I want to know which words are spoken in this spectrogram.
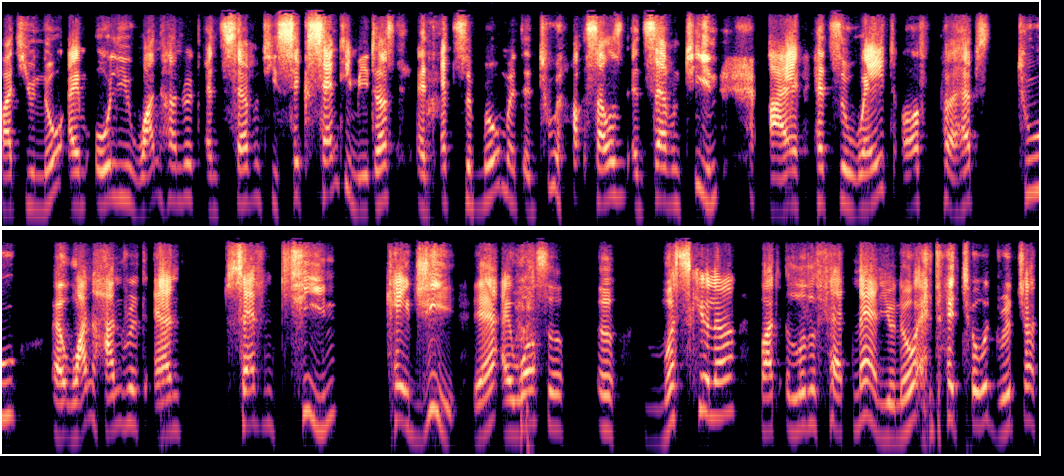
But you know, I'm only 176 centimeters. And at the moment in 2017, I had the weight of perhaps two, uh, 117 kg. Yeah. I was a, a muscular, but a little fat man, you know. And I told Richard,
